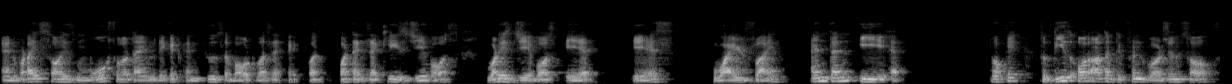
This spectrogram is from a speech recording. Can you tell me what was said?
and what I saw is most of the time they get confused about what, what exactly is JBoss, what is JBoss AF, AS, Wildfly, and then EAP. Okay, so these all are the different versions of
